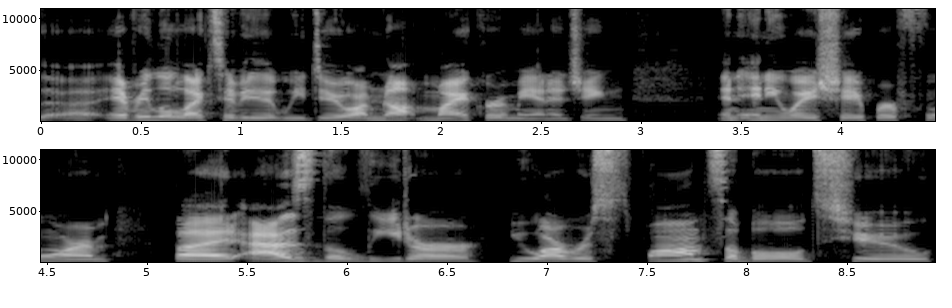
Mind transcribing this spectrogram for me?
uh, every little activity that we do, I'm not micromanaging in any way, shape, or form but as the leader, you are responsible to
